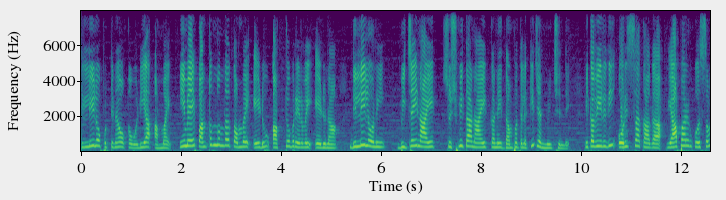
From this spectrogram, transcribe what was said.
ఢిల్లీలో పుట్టిన ఒక ఒడియా అమ్మాయి. ఈమె పంతొమ్మిది వందల తొంభై ఏడు అక్టోబర్ ఇరవై ఏడున ఢిల్లీలోని విజయ్ నాయక్ సుష్మితా నాయక్ అనే దంపతులకి జన్మించింది. ఇక వీరిది ఒరిస్సా కాగా వ్యాపారం కోసం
